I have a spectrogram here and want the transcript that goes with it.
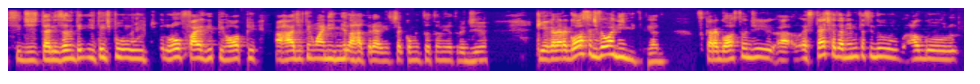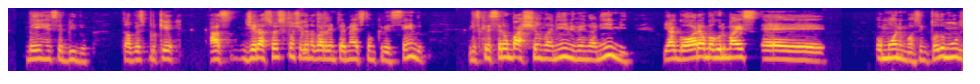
se digitalizando. E tem, e tem, tipo o Lo-Fi Hip Hop, a rádio tem um anime lá, tá ligado? A gente já comentou também outro dia. Que a galera gosta de ver o anime, tá ligado? Os caras gostam de. A estética do anime tá sendo algo bem recebido. Talvez porque as gerações que estão chegando agora na internet estão crescendo. Eles cresceram baixando anime, vendo anime. E agora é um bagulho mais é, homônimo, assim, todo mundo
